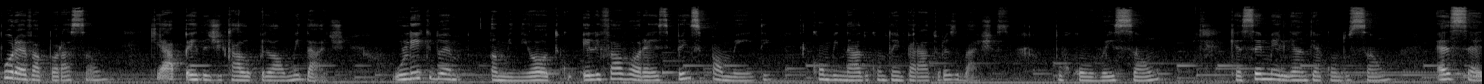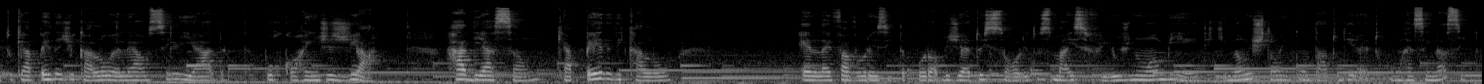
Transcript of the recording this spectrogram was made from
por evaporação, que é a perda de calor pela umidade. O líquido amniótico ele favorece principalmente combinado com temperaturas baixas, por convecção, que é semelhante à condução, exceto que a perda de calor é auxiliada por correntes de ar. Radiação, que é a perda de calor, ela é favorecida por objetos sólidos mais frios no ambiente que não estão em contato direto com o recém-nascido.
